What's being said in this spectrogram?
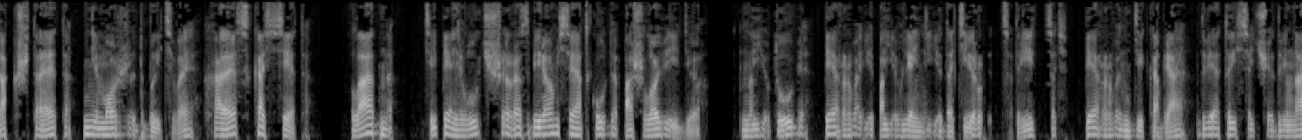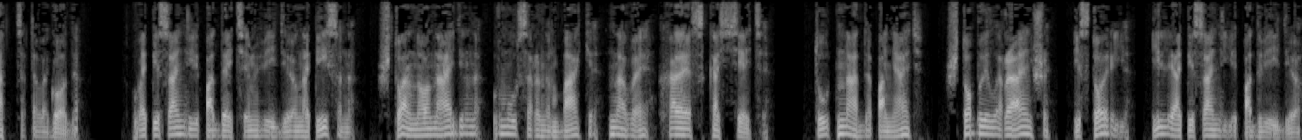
Так что это не может быть ВХС-кассета. Ладно, теперь лучше разберемся откуда пошло видео. На ютубе первое появление датируется 31 декабря 2012 года. В описании под этим видео написано, что оно найдено в мусорном баке на ВХС-кассете. Тут надо понять, что было раньше, история или описание под видео.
